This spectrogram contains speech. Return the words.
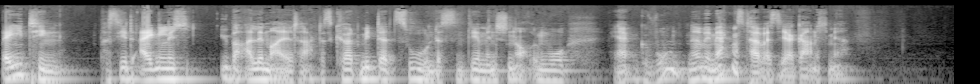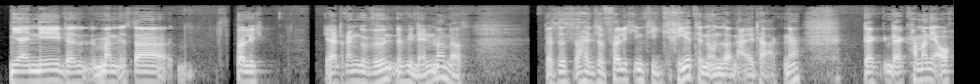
Baiting passiert eigentlich überall im Alltag. Das gehört mit dazu und das sind wir Menschen auch irgendwo ja, gewohnt. Ne? Wir merken es teilweise ja gar nicht mehr. Ja, nee, das, man ist da völlig ja, dran gewöhnt. Ne? Wie nennt man das? Das ist halt so völlig integriert in unseren Alltag. Ne? Da, da kann man ja auch,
